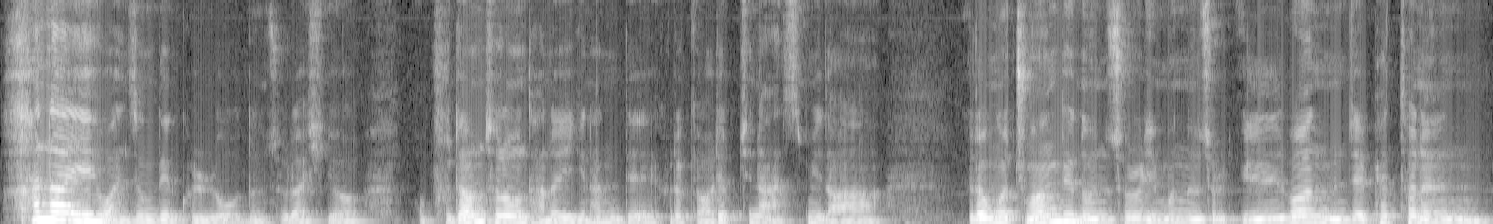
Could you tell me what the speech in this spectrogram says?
하나의 완성된 글로 논술하시오. 뭐 부담스러운 단어이긴 한데 그렇게 어렵지는 않습니다. 여러분 중앙대 논술, 인문 논술 1번 문제 패턴은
